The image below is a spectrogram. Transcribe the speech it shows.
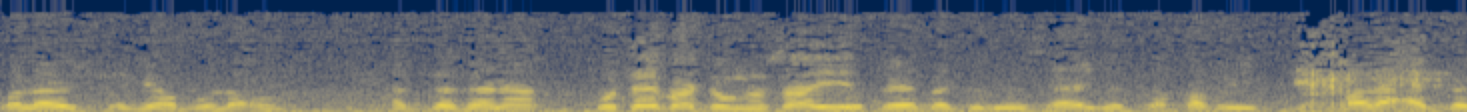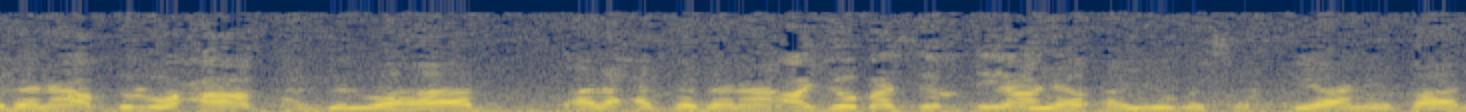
ولا يستجاب لهم. حدثنا قتيبة بن سعيد. قتيبة بن سعيد الثقفي. قال حدثنا عبد الوهاب. عبد الوهاب. قال حدثنا أيوب السختياني. ايوب السختياني قال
